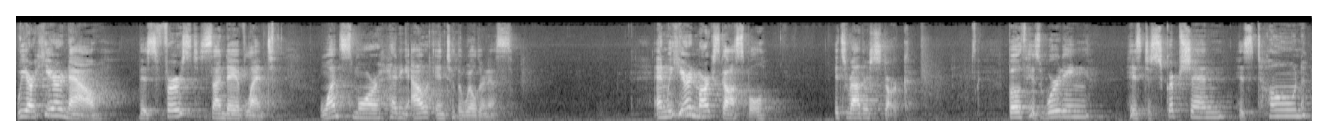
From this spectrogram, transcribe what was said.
We are here now, this first Sunday of Lent, once more heading out into the wilderness. And we hear in Mark's gospel, it's rather stark. Both his wording his description, his tone,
